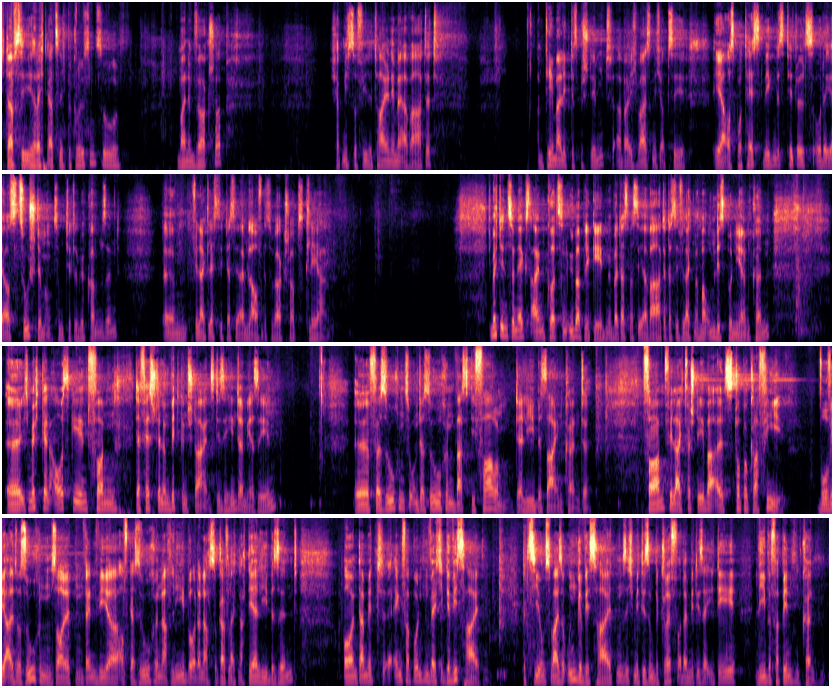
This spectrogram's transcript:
Ich darf Sie recht herzlich begrüßen zu meinem Workshop. Ich habe nicht so viele Teilnehmer erwartet. Am Thema liegt es bestimmt, aber ich weiß nicht, ob Sie eher aus Protest wegen des Titels oder eher aus Zustimmung zum Titel gekommen sind. Ähm, vielleicht lässt sich das ja im Laufe des Workshops klären. Ich möchte Ihnen zunächst einen kurzen Überblick geben über das, was Sie erwartet, dass Sie vielleicht nochmal umdisponieren können. Äh, ich möchte gerne ausgehend von der Feststellung Wittgensteins, die Sie hinter mir sehen, äh, versuchen zu untersuchen, was die Form der Liebe sein könnte. Form vielleicht verstehbar als Topographie, wo wir also suchen sollten, wenn wir auf der Suche nach Liebe oder nach, sogar vielleicht nach der Liebe sind und damit eng verbunden, welche Gewissheiten bzw. Ungewissheiten sich mit diesem Begriff oder mit dieser Idee Liebe verbinden könnten.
